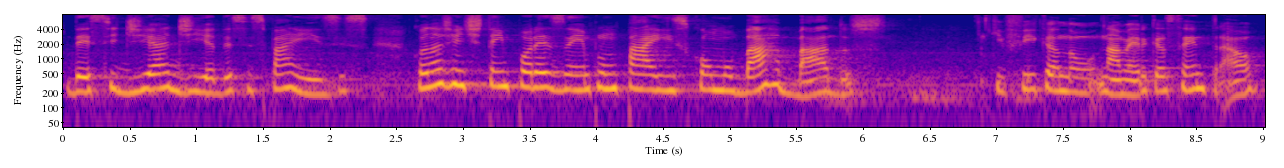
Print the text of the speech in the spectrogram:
desse dia a dia desses países. Quando a gente tem, por exemplo, um país como Barbados, que fica no, na América Central,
